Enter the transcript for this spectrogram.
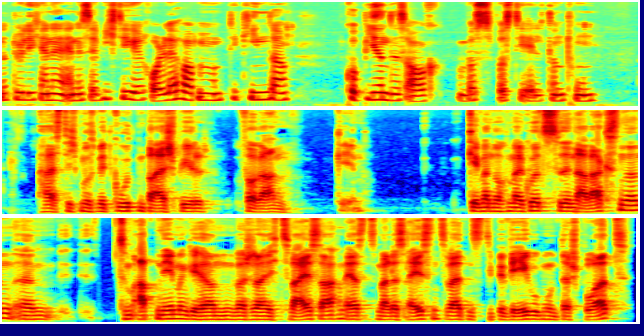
natürlich eine, eine sehr wichtige Rolle haben und die Kinder kopieren das auch, was, was die Eltern tun. Heißt, ich muss mit gutem Beispiel vorangehen. Gehen wir noch mal kurz zu den Erwachsenen. Ähm, zum Abnehmen gehören wahrscheinlich zwei Sachen. Erstens mal das Essen, zweitens die Bewegung und der Sport.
